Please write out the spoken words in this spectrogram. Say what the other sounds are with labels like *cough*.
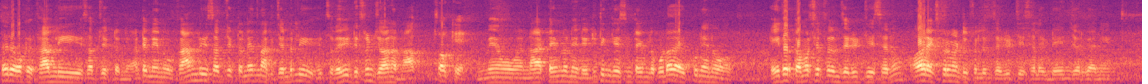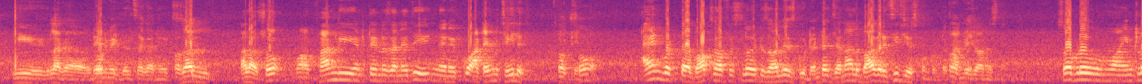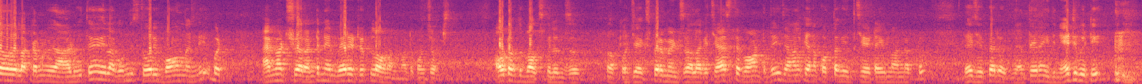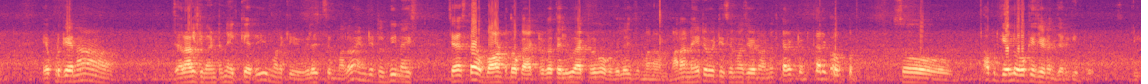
సరే ఓకే ఫ్యామిలీ సబ్జెక్ట్ అని. అంటే నేను ఫ్యామిలీ సబ్జెక్ట్ అనేది నాకు generally it's very different genre నాకు. ఓకే మేము నా టైంలో నేను ఎడిటింగ్ చేసిన టైంలో కూడా ఎక్కువ నేను ఎయిదర్ కమర్షియల్ ఫిల్మ్స్ ఎడిట్ చేశాను ఆర్ ఎక్స్పెరిమెంటల్ ఫిల్మ్స్ ఎడిట్ చేశాను లైక్ డేంజర్ కానీ ఈ ఇలాగా నేను మీకు తెలుసా కానీ ఇట్స్ ఆల్ అలా. సో ఫ్యామిలీ ఎంటర్టైనర్స్ అనేది నేను ఎక్కువ ఆ టైంలో చేయలేదు. Okay so and but box ఆఫీస్లో ఇట్ ఇస్ ఆల్వేస్ గుడ్ అంటే జనాలు బాగా రిసీవ్ చేసుకుంటుంటారు ఫ్యామిలీ. జానర్స్ని సో అప్పుడు మా ఇంట్లో ఇలా కను అడిగితే ఇలా ఉంది స్టోరీ బాగుందండి బట్ ఐఎమ్ నాట్ షూర్ అంటే నేను వేరే ట్రిప్లో అనమాట కొంచెం out of the box films. కొంచెం ఎక్స్పెరిమెంట్స్ అలాగే చేస్తే బాగుంటుంది. జనాలకైనా కొత్తగా ఇచ్చే టైంలో అన్నప్పుడు ఏ చెప్పారు. ఎంతైనా ఇది నేటివిటీ ఎప్పటికైనా జనాలకి వెంటనే ఎక్కేది మనకి విలేజ్ సినిమాలో and it will be nice చేస్తే బాగుంటుంది. ఒక యాక్టర్గా తెలుగు యాక్టర్గా ఒక విలేజ్ మన మన నేటివిటీ సినిమా చేయడం అనేది కరెక్ట్ అంటే కరెక్ట్ ఒప్పుకుంది సో అప్పటికి వెళ్ళి ఓకే చేయడం జరిగింది.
